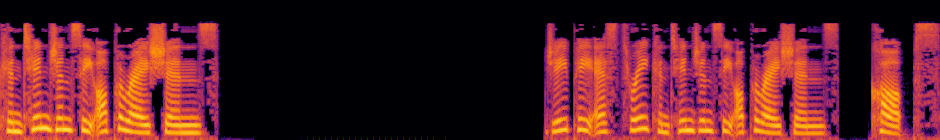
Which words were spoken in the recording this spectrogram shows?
Contingency operations. GPS-3 contingency operations (COPS)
